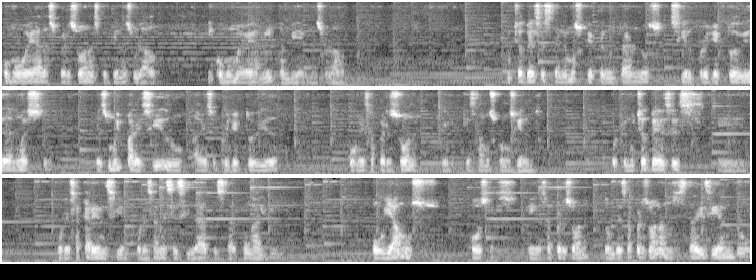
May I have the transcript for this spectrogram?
cómo ve a las personas que tiene a su lado y cómo me ve a mí también a su lado. Muchas veces tenemos que preguntarnos si el proyecto de vida nuestro es muy parecido a ese proyecto de vida con esa persona que, estamos conociendo. Porque muchas veces, eh, por esa carencia, por esa necesidad de estar con alguien, obviamos cosas en esa persona, donde esa persona nos está diciendo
